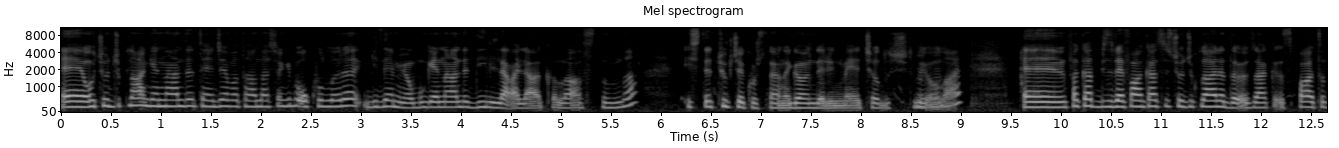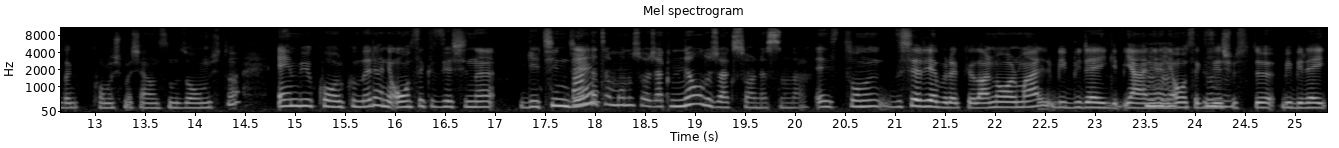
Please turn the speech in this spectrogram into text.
E, o çocuklar genelde TC vatandaşları gibi okullara gidemiyor. Bu genelde dille alakalı aslında. İşte Türkçe kurslarına gönderilmeye çalışılıyorlar. Hı hı. E, fakat biz refakatsiz çocuklarla da özellikle Isparta'da konuşma şansımız olmuştu. En büyük korkuları hani 18 yaşını geçince... Ben de tam onu soracaktım. Ne olacak sonrasında? E, sonu dışarıya bırakıyorlar. Normal bir birey gibi. Yani Hı-hı. hani 18 Hı-hı. yaş üstü bir birey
